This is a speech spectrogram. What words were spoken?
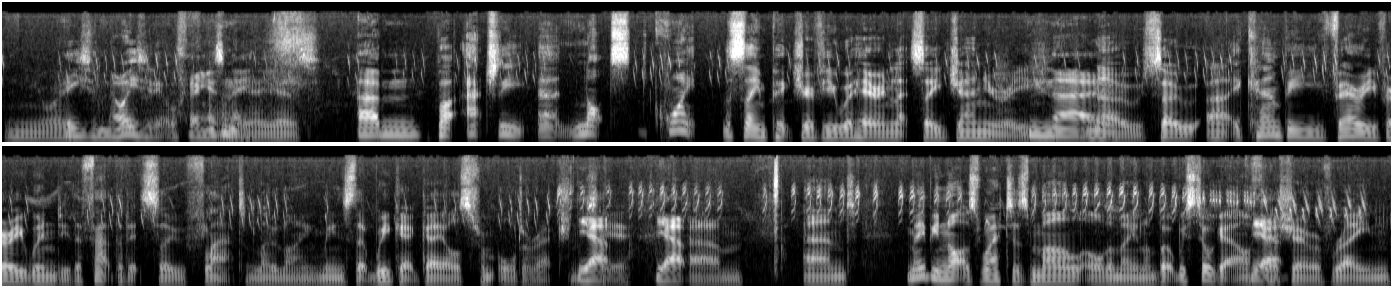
He's a noisy little thing, isn't Oh, he? Yeah, he is. But actually, uh, not quite the same picture if you were here in, let's say, January. No. No. So uh, it can be very, very windy. The fact that it's so flat and low lying means that we get gales from all directions Yeah, here. yeah. Um, and maybe not as wet as Mull or the mainland, but we still get our Yeah. fair share of rain.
